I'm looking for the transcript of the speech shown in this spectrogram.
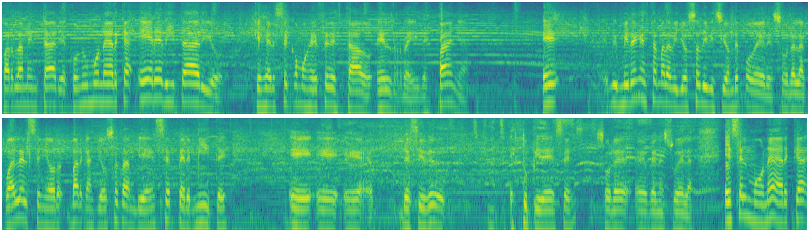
parlamentaria con un monarca hereditario que ejerce como jefe de Estado, el rey de España. Eh, miren esta maravillosa división de poderes sobre la cual el señor Vargas Llosa también se permite eh, eh, eh, decir estupideces sobre Venezuela. Es el monarca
